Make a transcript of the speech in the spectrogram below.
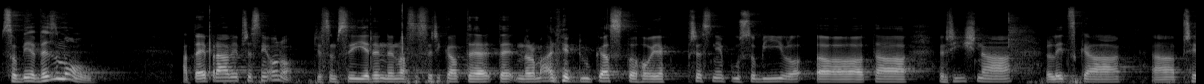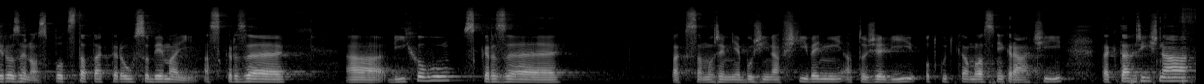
sobě vezmou. A to je právě přesně ono, že jsem si jeden den vlastně si říkal, to je, to je normálně důkaz toho, jak přesně působí uh, ta hříšná lidská uh, přirozenost, podstata, kterou v sobě mají. A skrze uh, výchovu, skrze pak samozřejmě boží navštívení a to, že ví, odkud kam vlastně kráčí, tak ta hříšná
